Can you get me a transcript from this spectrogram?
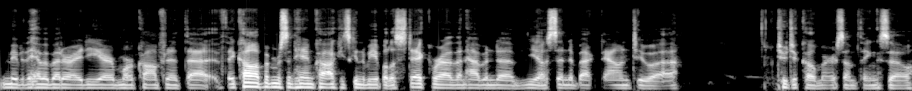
maybe they have a better idea or more confident that if they call up Emerson Hancock, he's going to be able to stick rather than having to, you know, send it back down to, uh, to Tacoma or something. So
